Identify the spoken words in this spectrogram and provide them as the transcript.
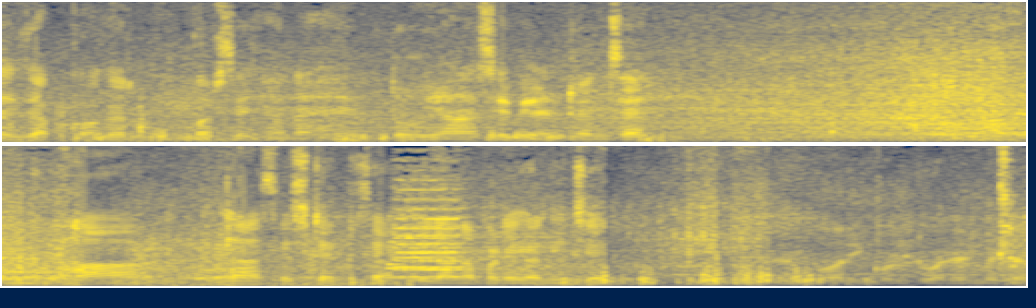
गाइज़ आपको अगर ऊपर से जाना है तो यहाँ से भी एंट्रेंस है। हाँ यहाँ से स्टेप से आपको जाना पड़ेगा नीचे। और टू हंड्रेड मीटर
